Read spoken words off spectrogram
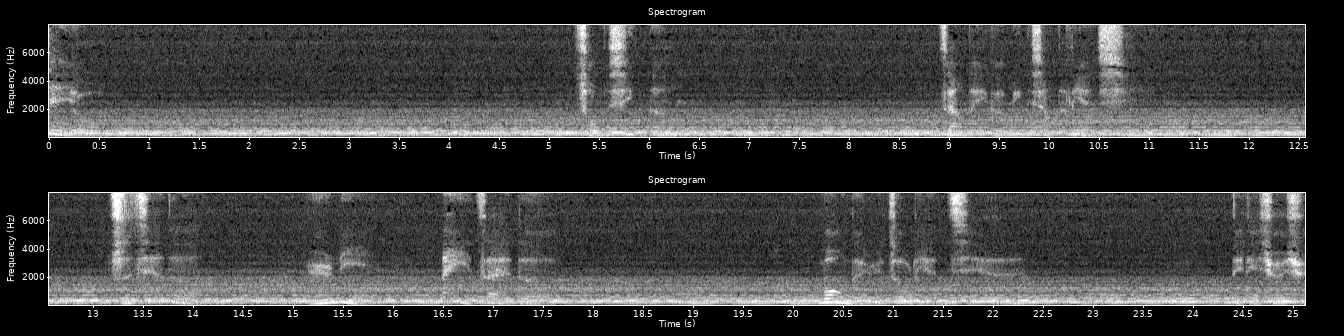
借由重新的这样的一个冥想的练习，直接的与你内在的梦的宇宙连接，的的确确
